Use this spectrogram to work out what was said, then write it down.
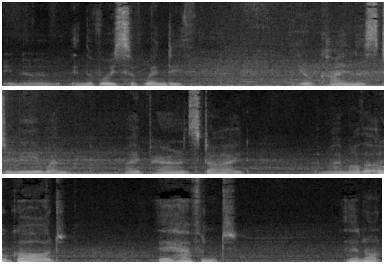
you know, in the voice of Wendy, your kindness to me when my parents died. And my mother, oh God, they haven't, they're not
